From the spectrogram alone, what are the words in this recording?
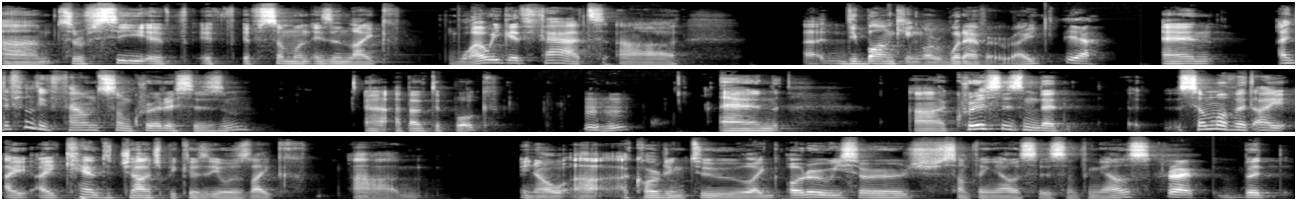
Um, sort of see if if if someone isn't like why we get fat, uh, uh, debunking or whatever, right? Yeah. And I definitely found some criticism uh, about the book. Mm-hmm and uh, criticism that some of it I, I, I can't judge because it was like um, you know uh, according to like other research something else is something else. Right. But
